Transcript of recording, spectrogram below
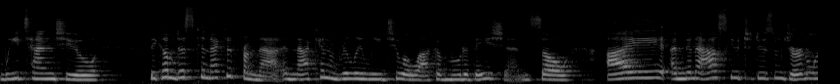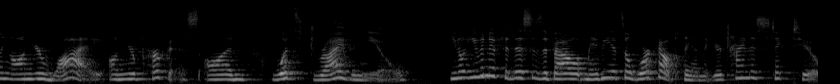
We tend to become disconnected from that and that can really lead to a lack of motivation. So I I'm going to ask you to do some journaling on your why, on your purpose, on what's driving you. You know, even if this is about maybe it's a workout plan that you're trying to stick to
